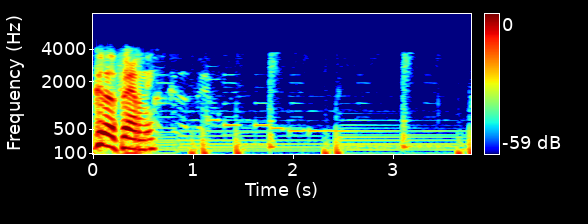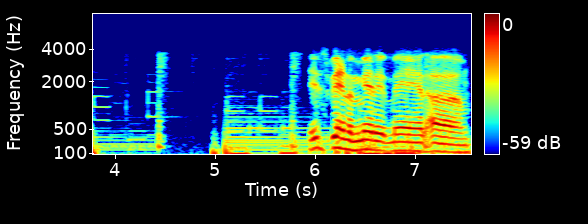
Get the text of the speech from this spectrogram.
good, family? It's been a minute, man. Um,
